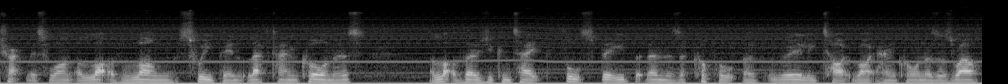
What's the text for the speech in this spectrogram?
track this one. A lot of long sweeping left hand corners a lot of those you can take full speed but then there's a couple of really tight right hand corners as well.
